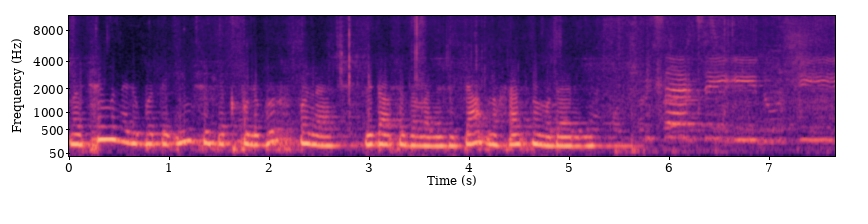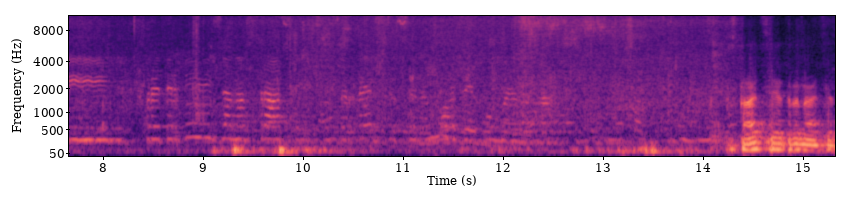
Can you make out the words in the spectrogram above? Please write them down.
навчи мене любити інших, як полюбив мене, віддавши за мене життя на хресному дереві. І серці, і душі, претерпівість за нас страсти, Ісуса Христа, Сина Божий, помилуй нас. Стація 13.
